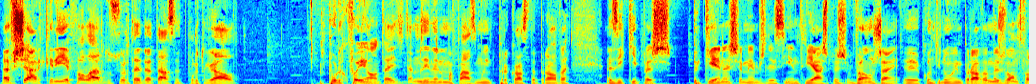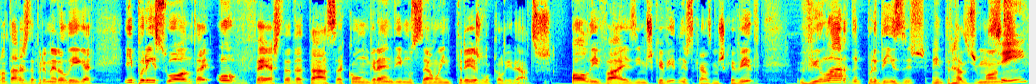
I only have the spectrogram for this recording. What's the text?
A fechar, queria falar do sorteio da Taça de Portugal. Porque foi ontem, estamos ainda numa fase muito precoce da prova. As equipas pequenas, chamemos-lhe assim entre aspas, vão já, eh, continuam em prova, mas vão defrontar as da Primeira Liga e por isso ontem houve festa da taça com grande emoção em três localidades: Olivais e Moscavide, neste caso Moscavide, Vilar de Perdizes, em Trás-os-Montes, Sim.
